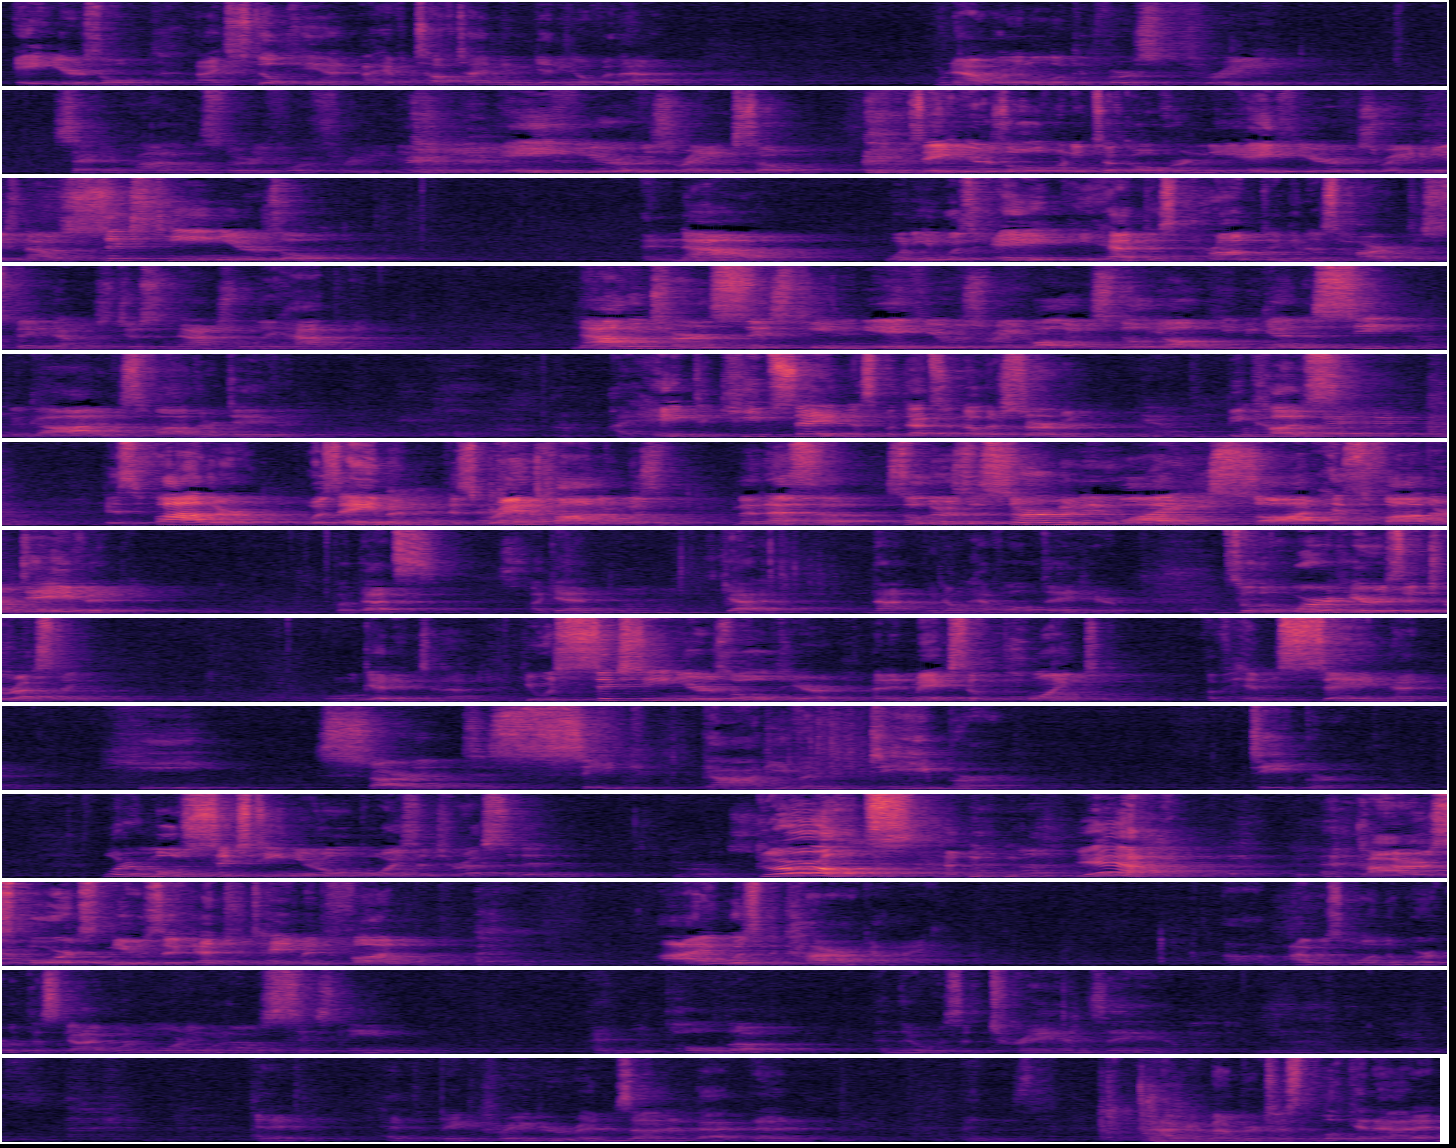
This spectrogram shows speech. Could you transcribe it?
eight years old. I still can't, I have a tough time even getting over that. Now we're going to look at verse 3, 2 Chronicles 34, 3. And in the eighth year of his reign, so he was eight years old when he took over. In the eighth year of his reign, he is now 16 years old. And now, when he was eight, he had this prompting in his heart, this thing that was just naturally happening. Now he turns 16. In the eighth year of his reign, while he was still young, he began to seek the God of his father David. I hate to keep saying this, but that's another sermon because his father was Amon, his grandfather was Manasseh. So there's a sermon in why he sought his father David. But that's, again, got it. Not, we don't have all day here. So the word here is interesting. We'll get into that. He was 16 years old here, and it makes a point of him saying that he started to seek God even deeper. Deeper. What are most 16-year-old boys interested in? Girls. Girls! yeah. Cars, sports, music, entertainment, fun. I was the car guy. I was going to work with this guy one morning when I was 16, and we pulled up, and there was a Trans Am. And it had the big Cragar rims on it back then. And, and I remember just looking at it.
